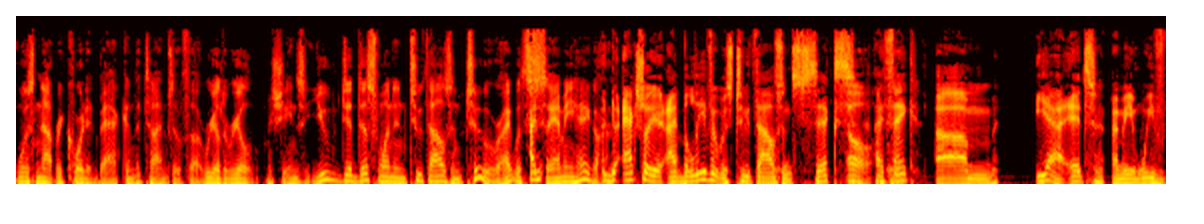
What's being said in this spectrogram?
was not recorded back in the times of uh, reel-to-reel machines. You did this one in 2002, right, with Sammy Hagar? Actually, I believe it was 2006. Oh, I think. Um, yeah, it's. I mean, we've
